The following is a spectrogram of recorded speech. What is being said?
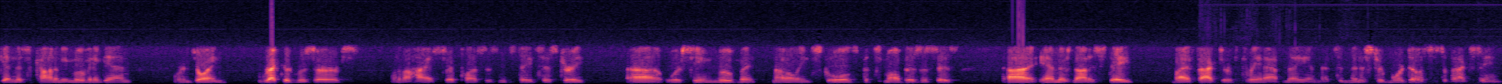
getting this economy moving again. We're enjoying record reserves, one of the highest surpluses in state's history. Uh, we're seeing movement not only in schools but small businesses, uh, and there's not a state by a factor of three and a half million that's administered more doses of vaccine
